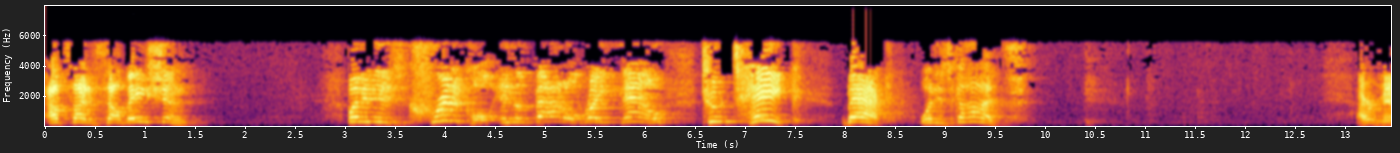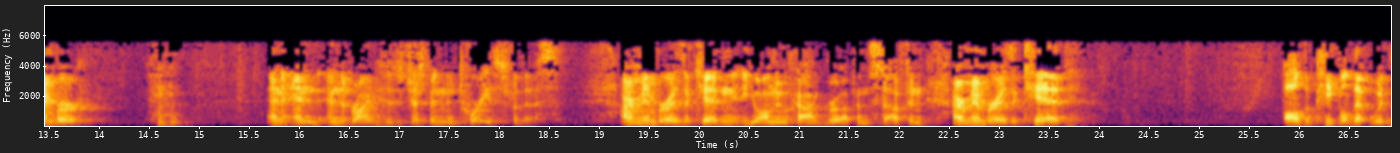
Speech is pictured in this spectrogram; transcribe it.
outside of salvation. But it is critical in the battle right now to take back what is God's. I remember, and, and, and the bride has just been notorious for this. I remember as a kid, and you all knew how I grew up and stuff, and I remember as a kid, all the people that would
